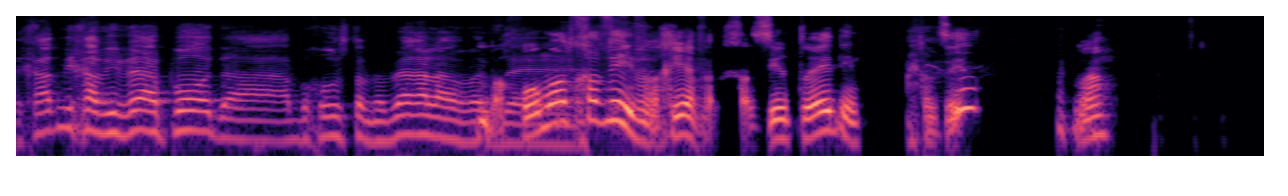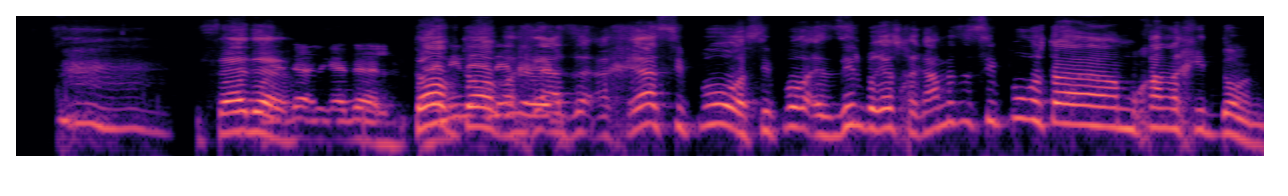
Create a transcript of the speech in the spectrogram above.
אחד מחביבי ה pod, הבחור שאתה מדבר עליו, אז... בחור אה, מאוד חביב, אחי, אבל חזיר טריידים. חזיר? מה? בסדר. גדול, גדול. טוב, טוב, אחרי, מאוד. אז אחרי הסיפור, הסיפור, זילבר, יש לך גם איזה סיפור או שאתה מוכן לחידון?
